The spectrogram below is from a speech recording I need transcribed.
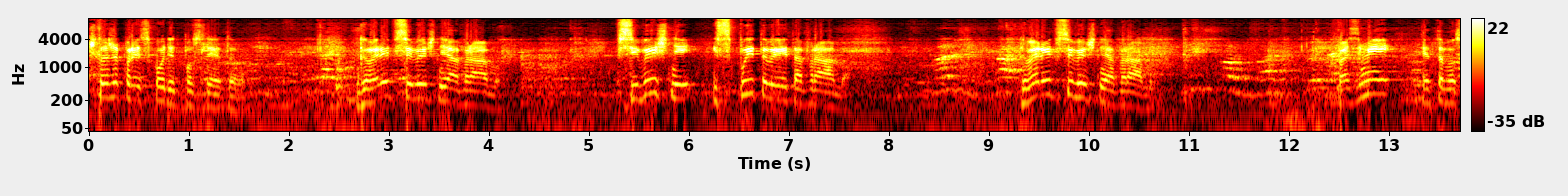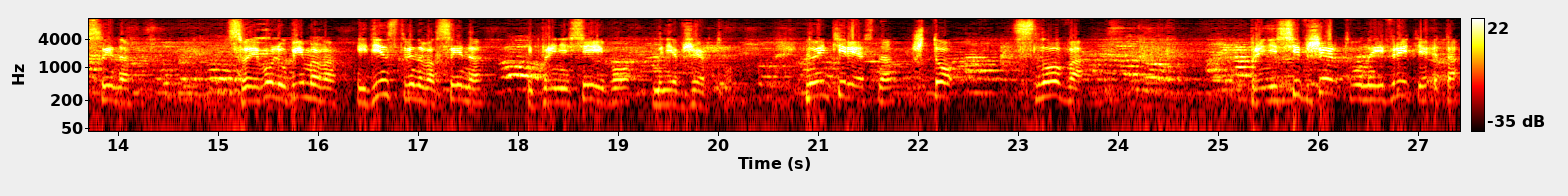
Что же происходит после этого? Говорит Всевышний Аврааму. Всевышний испытывает Авраама. Говорит Всевышний Аврааму. Возьми этого сына, своего любимого, единственного сына, и принеси его мне в жертву. Но интересно, что слово принеси в жертву на иврите это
